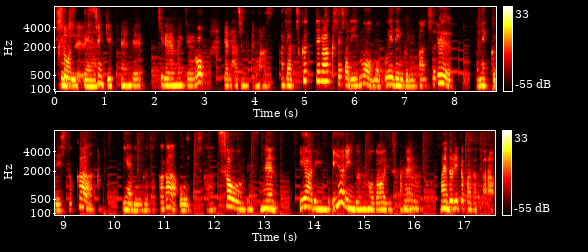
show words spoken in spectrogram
新規一点。新規一点できれいめ系をやり始めてます。あじゃあ作ってるアクセサリーももうウェディングに関するネックレスとかイヤリングとかが多いですか？そうですね。イヤリング、イヤリングの方が多いですかね。うん前撮りとかだったら、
